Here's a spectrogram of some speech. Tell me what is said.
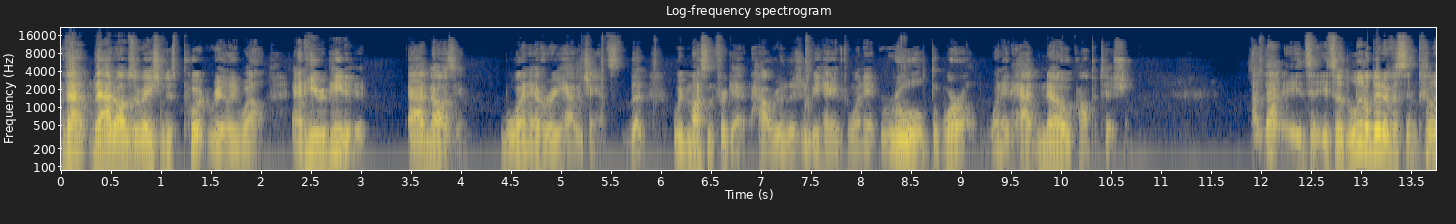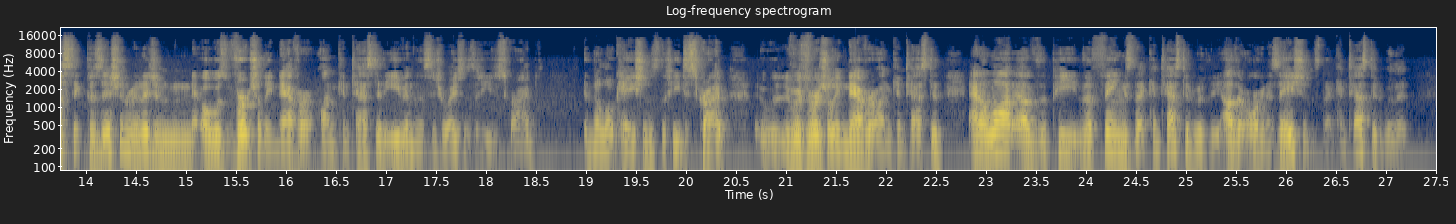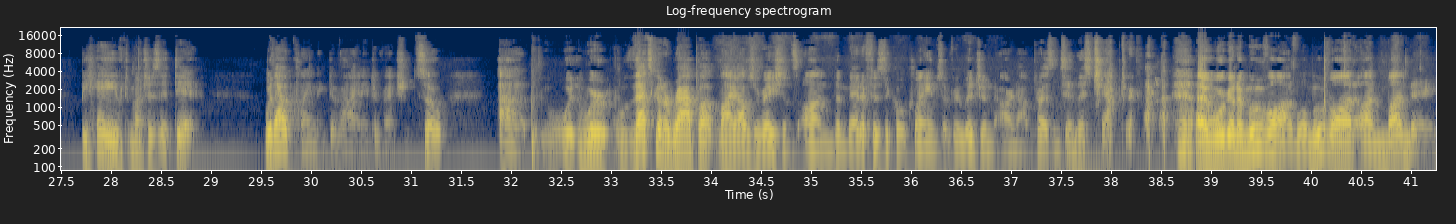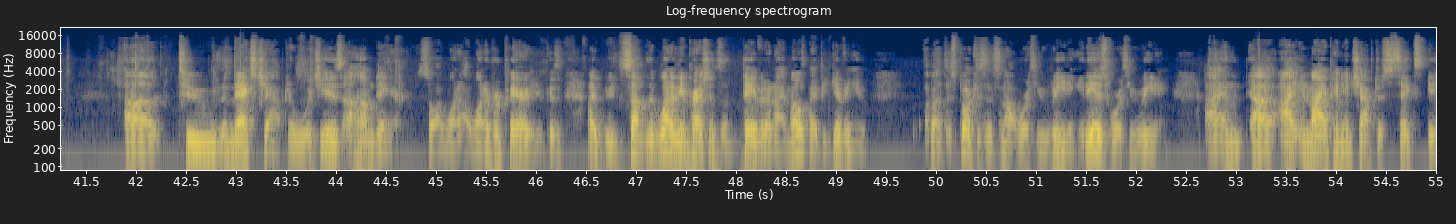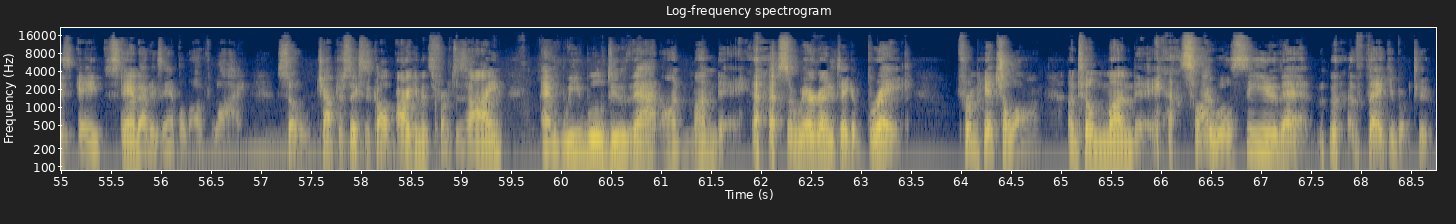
that that observation is put really well, and he repeated it ad nauseum whenever he had a chance. That we mustn't forget how religion behaved when it ruled the world, when it had no competition that it's a, it's a little bit of a simplistic position. Religion was virtually never uncontested, even in the situations that he described, in the locations that he described. It was virtually never uncontested, and a lot of the the things that contested with the other organizations that contested with it behaved much as it did, without claiming divine intervention. So. Uh, we're, that's going to wrap up my observations on the metaphysical claims of religion are not present in this chapter. and we're going to move on. We'll move on on Monday uh, to the next chapter, which is a humdinger. So I want I want to prepare you because one of the impressions that David and I both might be giving you about this book is it's not worth you reading. It is worth you reading, uh, and uh, I, in my opinion, chapter six is a standout example of why. So, chapter six is called "Arguments from Design," and we will do that on Monday. so, we are going to take a break from Hitch Along until Monday. So, I will see you then. Thank you, BookTube.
